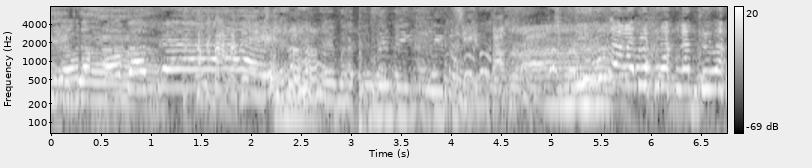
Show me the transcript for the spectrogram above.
Ya udah kobam, Bray. Hebat, Saya hebat. bingung gitu. Bingung gak kan dia ngangkat gelas?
